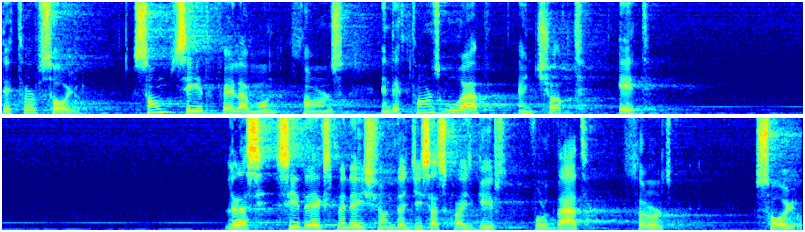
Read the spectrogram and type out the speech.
the third soil. Some seed fell among thorns, and the thorns grew up and choked it. Let us see the explanation that Jesus Christ gives for that third soil.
